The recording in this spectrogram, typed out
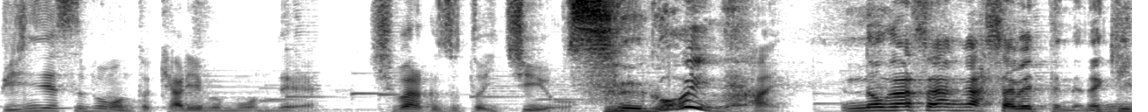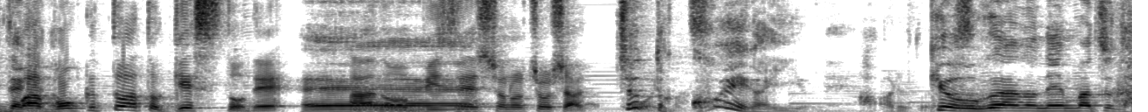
ビジネス部門とキャリア部門でしばらくずっと1位を、すごいね、はい。野川さんが喋ってんだよね聞いたけど、まあ、僕とあとゲストであのビジネス書の著者ちょっと声がいいよね。あありがとうございます。今日僕はあの年末ちょっと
